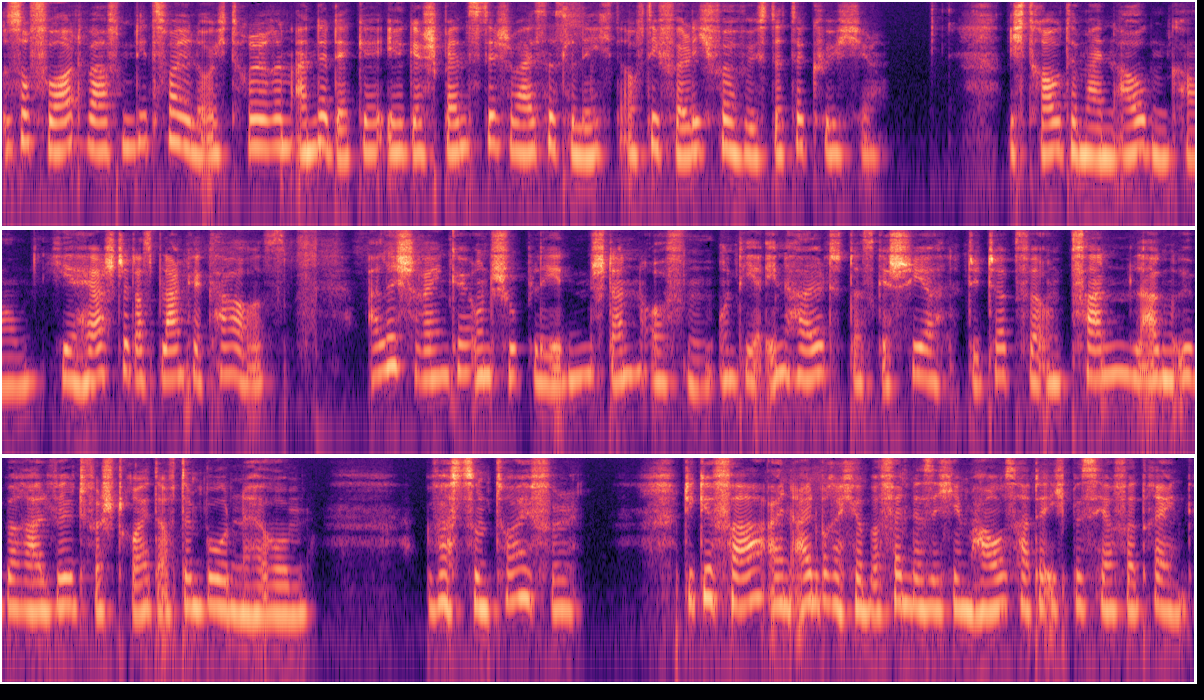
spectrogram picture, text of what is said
Sofort warfen die zwei Leuchtröhren an der Decke ihr gespenstisch weißes Licht auf die völlig verwüstete Küche. Ich traute meinen Augen kaum. Hier herrschte das blanke Chaos. Alle Schränke und Schubläden standen offen und ihr Inhalt, das Geschirr, die Töpfe und Pfannen lagen überall wild verstreut auf dem Boden herum. Was zum Teufel? Die Gefahr, ein Einbrecher befände sich im Haus, hatte ich bisher verdrängt.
